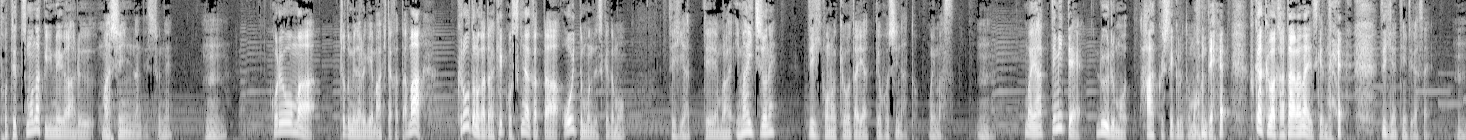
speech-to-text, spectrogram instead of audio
とてつもなく夢があるマシンなんですよね。うん。これをまあ、ちょっとメダルゲーム飽きた方、まあ、クロートの方が結構好きな方多いと思うんですけども、ぜひやってもらい、今一度ね、ぜひこの筐体やってほしいなと思います。うん。まあやってみて、ルールも把握してくると思うんで、深くは語らないですけどね。ぜひやってみてください。うん。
